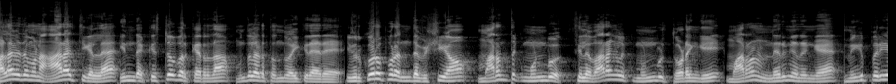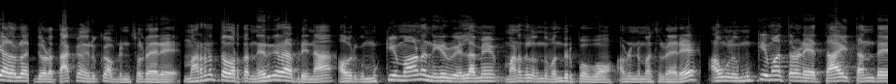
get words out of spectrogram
பல விதமான ஆராய்ச்சிகள்ல இந்த கிறிஸ்டோபர் கர் தான் முதலிடத்தை வந்து வைக்கிறாரு. இவர் கூறப்போற இந்த விஷயம் மரணத்துக்கு முன்பு சில வாரங்களுக்கு முன்பு தொடங்கி மரணம் நெருங்க நெருங்க மிகப்பெரிய அளவுல இதோட தாக்கம் இருக்கும் அப்படின்னு சொல்றாரு. மரணத்தை ஒருத்தர் நெருங்குறா அப்படின்னா அவருக்கு முக்கியமான நிகழ்வு எல்லாமே மனதில் வந்து வந்துட்டு போவோம் அப்படின்ற மாதிரி சொல்றாரு. அவங்களுக்கு முக்கியமா தன்னுடைய தாய் தந்தை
